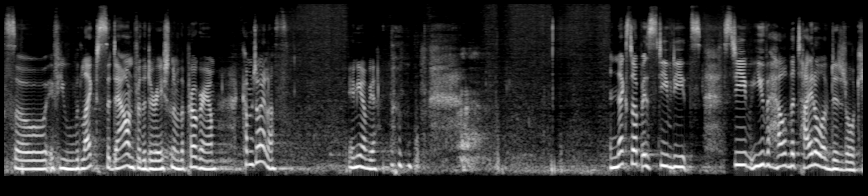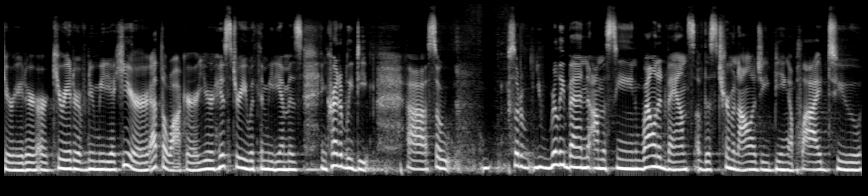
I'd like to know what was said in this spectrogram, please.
So if you would like to sit down for the duration of the program, come join us. Any of you. next up is Steve Dietz. Steve, you've held the title of digital curator or curator of new media here at the Walker. Your history with the medium is incredibly deep. Uh, so sort of you've really been on the scene well in advance of this terminology being applied to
